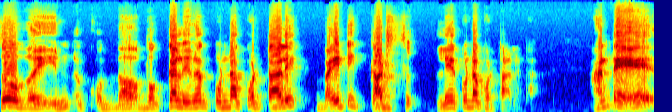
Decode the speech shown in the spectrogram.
సో బొ- బొక్కలు ఇరగకుండా కొట్టాలి బయటికి కట్స్ లేకుండా కొట్టాలట. అంటే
